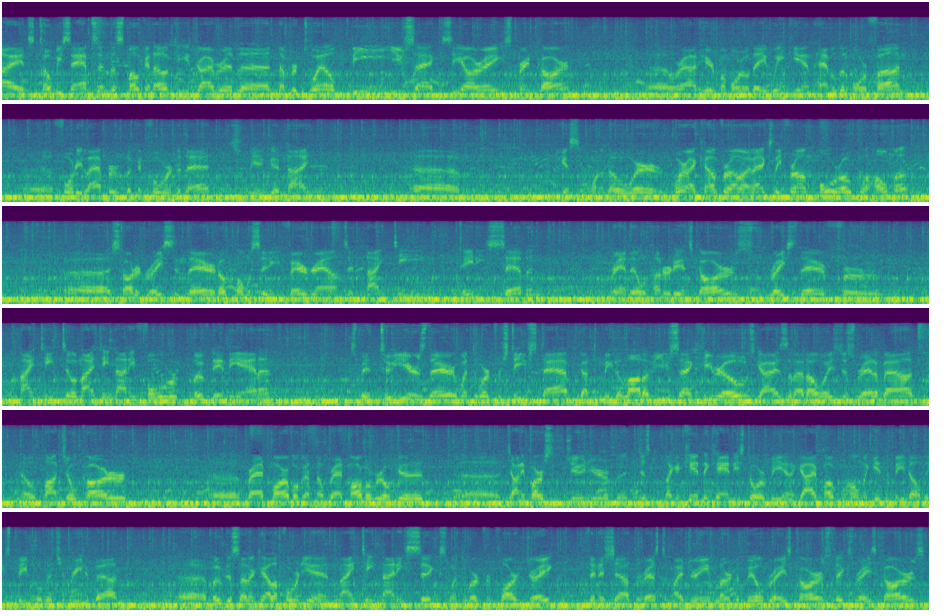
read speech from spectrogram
Hi, it's Toby Sampson, the Smoking Okie, driver of the number 12B USAC CRA sprint car. Uh, we're out here Memorial Day weekend, have a little more fun. Uh, 40 lapper, looking forward to that. This should be a good night. Um, I guess you want to know where, where I come from. I'm actually from Moore, Oklahoma. Uh, started racing there at Oklahoma City Fairgrounds in 1987. Ran the old 100 inch cars, raced there for 19 till 1994. Moved to Indiana. Spent two years there. Went to work for Steve Stapp. Got to meet a lot of USAC heroes, guys that I'd always just read about. You know, Pancho Carter, uh, Brad Marvel, Got to know Brad Marvel real good. Uh, Johnny Parsons Jr. But just like a kid in a candy store, being a guy from Oklahoma, getting to meet all these people that you read about. Uh, moved to Southern California in 1996. Went to work for Clark Drake. Finished out the rest of my dream. Learned to build race cars, fix race cars.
